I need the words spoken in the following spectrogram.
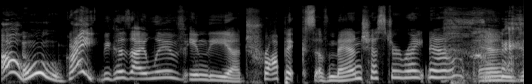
Oh, Ooh. great. Because I live in the uh, tropics of Manchester right now, and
